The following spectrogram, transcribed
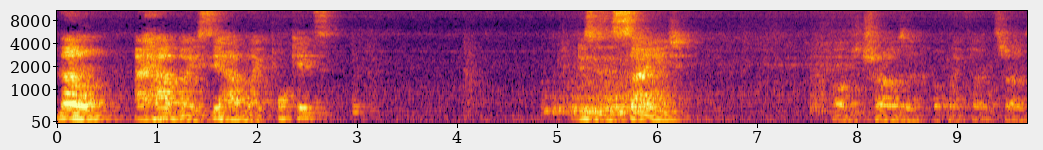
Now I have my still have my pocket. This is the side of the trouser of my pants trousers.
